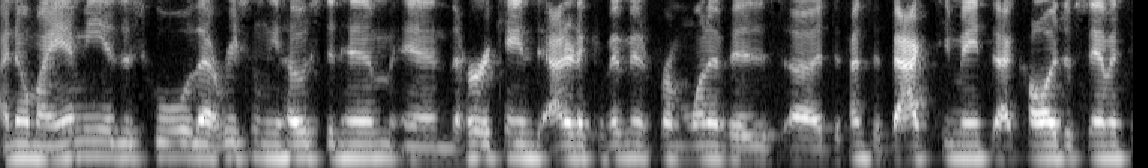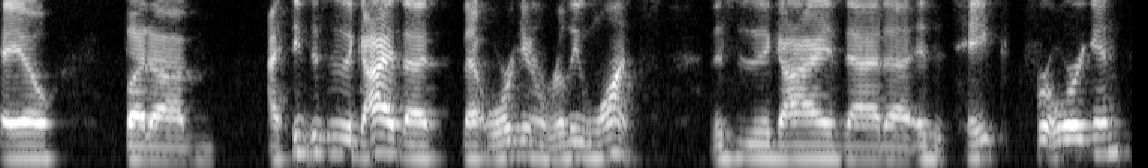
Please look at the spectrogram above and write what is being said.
I know Miami is a school that recently hosted him, and the Hurricanes added a commitment from one of his uh, defensive back teammates at College of San Mateo. But um, I think this is a guy that that Oregon really wants. This is a guy that uh, is a take for Oregon.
